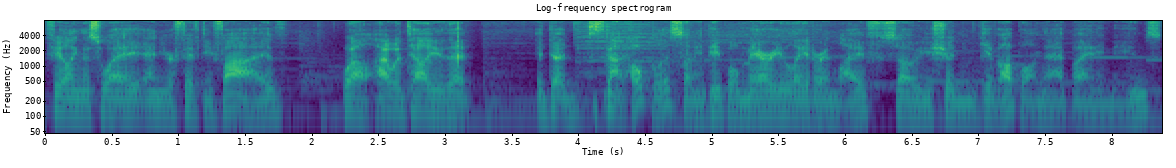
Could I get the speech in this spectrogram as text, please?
feeling this way, and you're 55, well, I would tell you that it does, it's not hopeless. I mean, people marry later in life, so you shouldn't give up on that by any means.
